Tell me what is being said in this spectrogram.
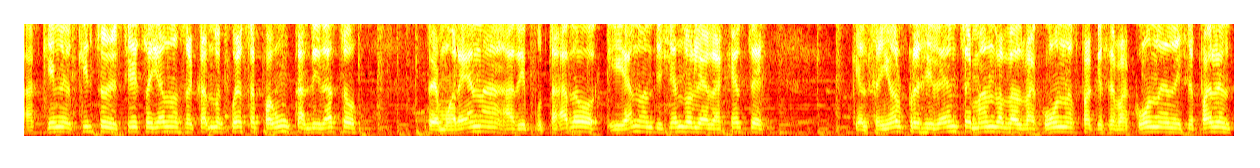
Aquí en el quinto distrito ya andan sacando encuestas para un candidato de Morena a diputado y andan diciéndole a la gente que el señor presidente manda las vacunas para que se vacunen y se paren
